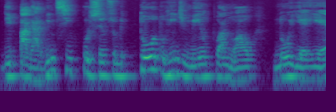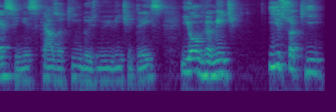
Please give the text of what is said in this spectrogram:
de pagar 25% sobre todo o rendimento anual no IRS, nesse caso aqui em 2023. E obviamente, isso aqui,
